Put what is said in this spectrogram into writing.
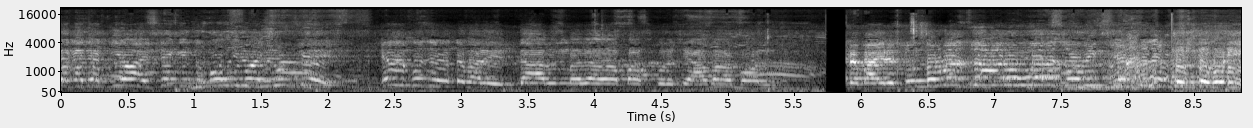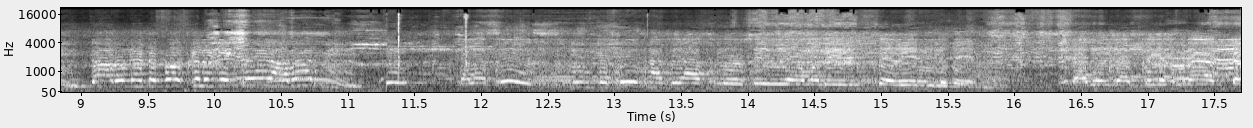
দেখা যাক কি হয়, সে কিন্তু গতিময় শুটকে হেল হতে পারে। দারুণ ভাবে আবার পাস করেছে, আবার বল বাইরে সুন্দর দারুণ ভাবে শ্রমিক চেষ্টা করি। দারুণ একটা পাস খেলে দেখতে আবার খেলা শেষ, কিন্তু শেষ হাতে আসলো সেই আমাদের সেভেন ইলেভেন তাদের কাছ থেকে আমরা একটা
